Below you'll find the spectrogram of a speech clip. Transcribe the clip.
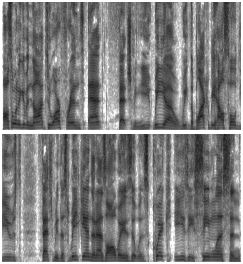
Also, want to give a nod to our friends at Fetch Me. We, uh, we, the Blackerby household used Fetch Me this weekend, and as always, it was quick, easy, seamless, and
